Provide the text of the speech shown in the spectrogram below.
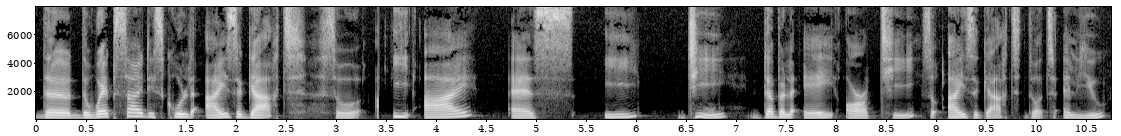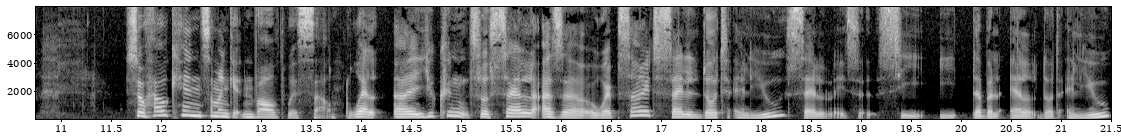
the The website is called Eisegaart, so E I S E G A A R T, so eisegaart.lu. So, how can someone get involved with Cell? Well, uh, you can, so Cell as a, a website, cell.lu, Cell is C E L L dot L-U.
